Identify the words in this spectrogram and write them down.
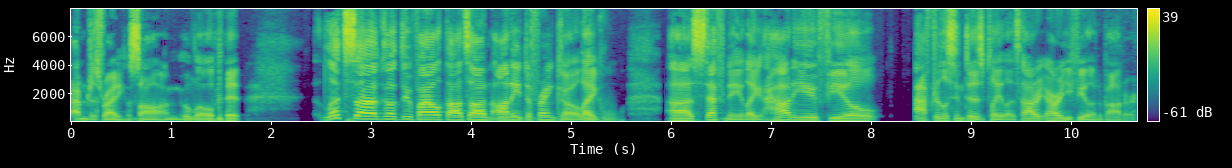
i'm just writing a song a little bit let's uh go through final thoughts on ani difranco like uh stefanie like how do you feel after listening to this playlist how are, how are you feeling about her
